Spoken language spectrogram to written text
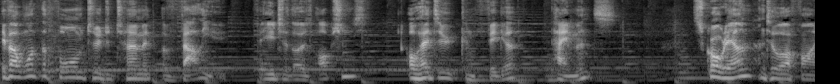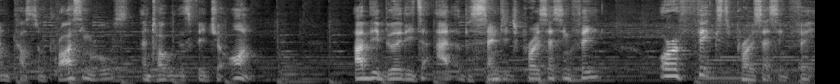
if I want the form to determine a value for each of those options, I'll head to Configure, Payments, scroll down until I find Custom Pricing Rules and toggle this feature on. I have the ability to add a percentage processing fee or a fixed processing fee.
